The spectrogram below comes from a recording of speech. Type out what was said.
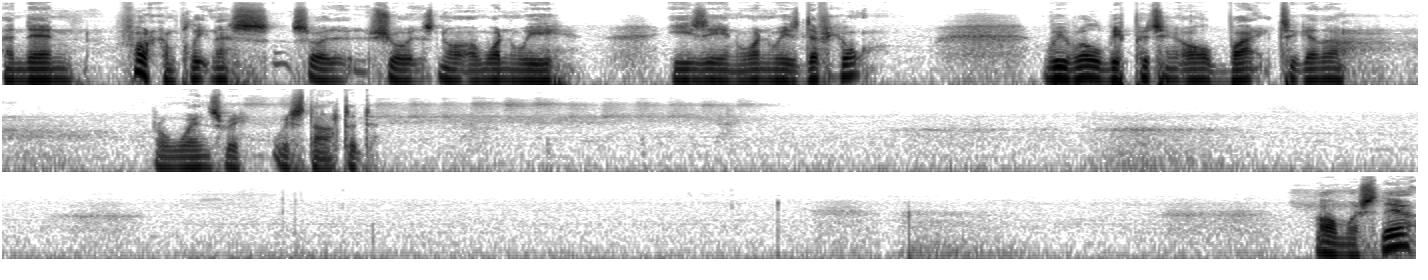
and then for completeness, so that show it's not a one-way easy and one way is difficult, we will be putting it all back together from whence we, we started. Almost there.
